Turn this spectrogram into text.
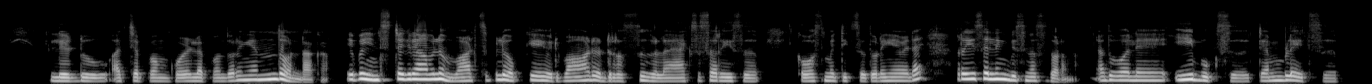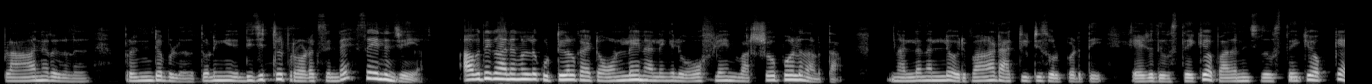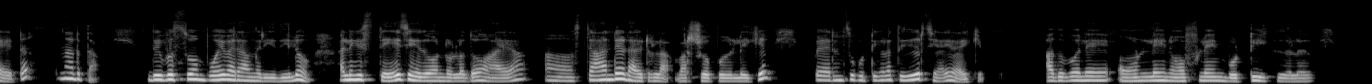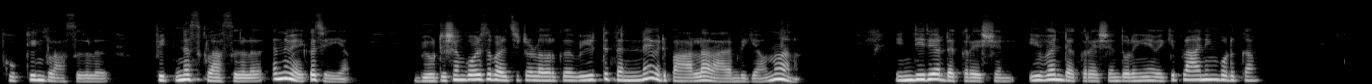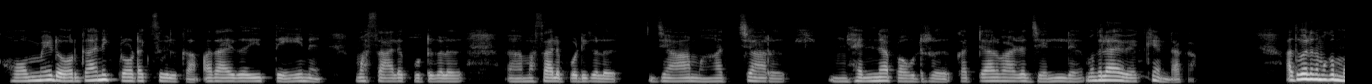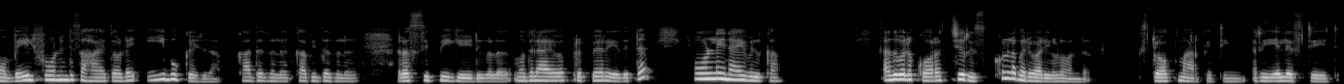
ലഡു അച്ചപ്പം കുഴലപ്പം തുടങ്ങിയ എന്തും ഉണ്ടാക്കാം. ഇപ്പൊ ഇൻസ്റ്റഗ്രാമിലും വാട്സപ്പിലും ഒക്കെ ഒരുപാട് ഡ്രസ്സുകൾ ആക്സസറീസ് കോസ്മെറ്റിക്സ് തുടങ്ങിയവയുടെ റീസെല്ലിംഗ് ബിസിനസ് തുടങ്ങാം. അതുപോലെ ഇ ബുക്സ് ടെംപ്ലേറ്റ്സ് പ്ലാനറുകൾ പ്രിന്റബിൾ തുടങ്ങിയ ഡിജിറ്റൽ പ്രോഡക്ട്സിന്റെ സെയിലും ചെയ്യാം. അവധിക്കാലങ്ങളിൽ കുട്ടികൾക്കായിട്ട് ഓൺലൈൻ അല്ലെങ്കിൽ ഓഫ്ലൈൻ വർക്ക്ഷോപ്പുകൾ നടത്താം. നല്ല നല്ല ഒരുപാട് ആക്ടിവിറ്റീസ് ഉൾപ്പെടുത്തി ഏഴ് ദിവസത്തേക്കോ പതിനഞ്ച് ദിവസത്തേക്കോ ഒക്കെ ആയിട്ട് നടത്താം. ദിവസവും പോയി വരാവുന്ന രീതിയിലോ അല്ലെങ്കിൽ സ്റ്റേ ചെയ്തുകൊണ്ടുള്ളതോ ആയ സ്റ്റാൻഡേർഡ് ആയിട്ടുള്ള വർക്ക്ഷോപ്പുകളിലേക്ക് പേരൻസ് കുട്ടികളെ തീർച്ചയായും അയക്കും. അതുപോലെ ഓൺലൈൻ ഓഫ്ലൈൻ ബൊട്ടീക്കുകൾ കുക്കിംഗ് ക്ലാസ്സുകൾ ഫിറ്റ്നസ് ക്ലാസ്സുകൾ എന്നിവയൊക്കെ ചെയ്യാം. ബ്യൂട്ടീഷ്യൻ കോഴ്സ് പഠിച്ചിട്ടുള്ളവർക്ക് വീട്ടിൽ തന്നെ ഒരു പാർലർ ആരംഭിക്കാവുന്നതാണ്. ഇന്റീരിയർ ഡെക്കറേഷൻ ഇവന്റ് ഡെക്കറേഷൻ തുടങ്ങിയവയ്ക്ക് പ്ലാനിംഗ് കൊടുക്കാം. ഹോം മെയ്ഡ് ഓർഗാനിക് പ്രോഡക്ട്സ് വിൽക്കാം. അതായത് ഈ തേന് മസാലക്കൂട്ടുകൾ മസാലപ്പൊടികൾ ജാം അച്ചാർ ഹെന്ന പൗഡർ കറ്റാർവാഴ ജെല്ല് മുതലായവയൊക്കെ ഉണ്ടാക്കാം. അതുപോലെ നമുക്ക് മൊബൈൽ ഫോണിന്റെ സഹായത്തോടെ ഇ ബുക്ക് എഴുതാം കഥകൾ കവിതകൾ റെസിപ്പി ഗൈഡുകൾ മുതലായവ പ്രിപ്പയർ ചെയ്തിട്ട് ഓൺലൈനായി വിൽക്കാം. അതുപോലെ കുറച്ച് റിസ്ക് ഉള്ള പരിപാടികളും ഉണ്ട്. സ്റ്റോക്ക് മാർക്കറ്റിംഗ് റിയൽ എസ്റ്റേറ്റ്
